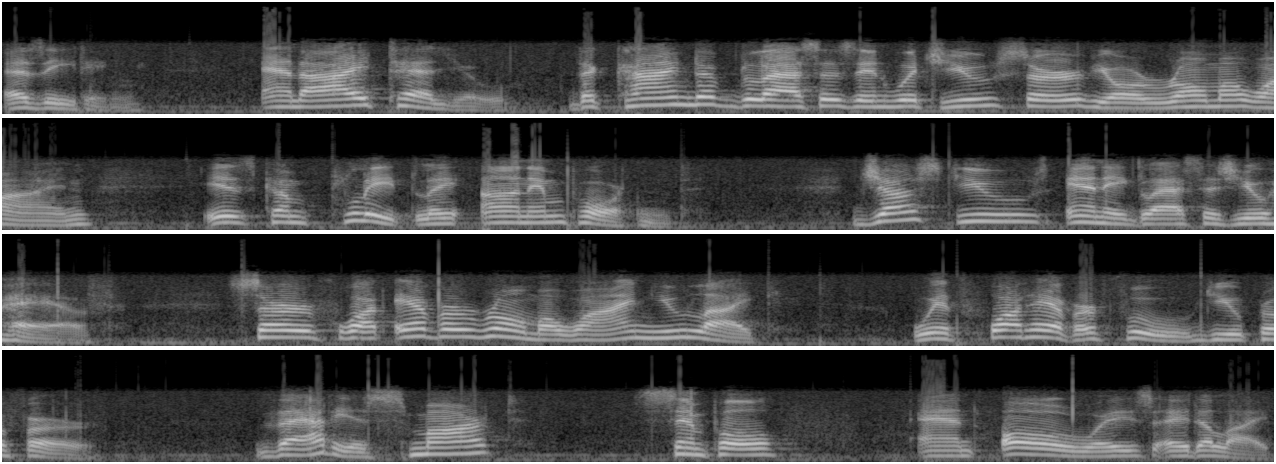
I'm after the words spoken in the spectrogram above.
as eating. And I tell you, the kind of glasses in which you serve your Roma wine is completely unimportant. Just use any glasses you have. Serve whatever Roma wine you like, with whatever food you prefer. That is smart, simple, and always a delight.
